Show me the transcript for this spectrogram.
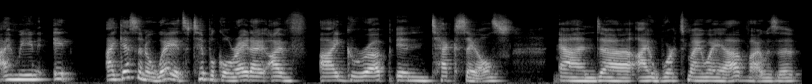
I mean, it. I guess in a way, it's typical, right? I, I've I grew up in tech sales, and uh, I worked my way up. I was a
